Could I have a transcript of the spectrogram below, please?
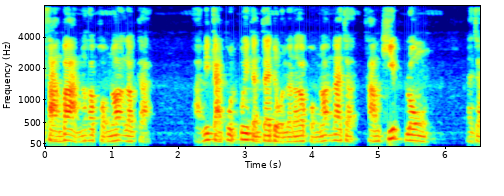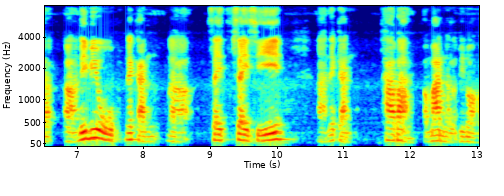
ษสร้างบ้านนะครับผมเนาะแล้วก็อ่ามีการพูดคุยกันแต่โดนแล้วนะครับผมเนาะน่าจะทำคลิปลงน่าจะอ่ารีวิวในการอ่าใส่ใส่สีอ่าในการทาบ้านประมาณนั้นแหละพี่น้อง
